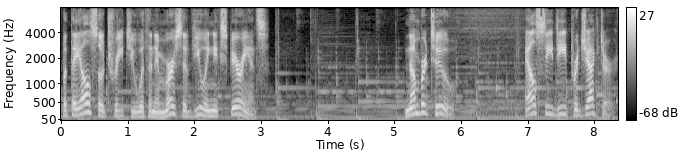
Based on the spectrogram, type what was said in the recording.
but they also treat you with an immersive viewing experience. Number 2. LCD Projector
